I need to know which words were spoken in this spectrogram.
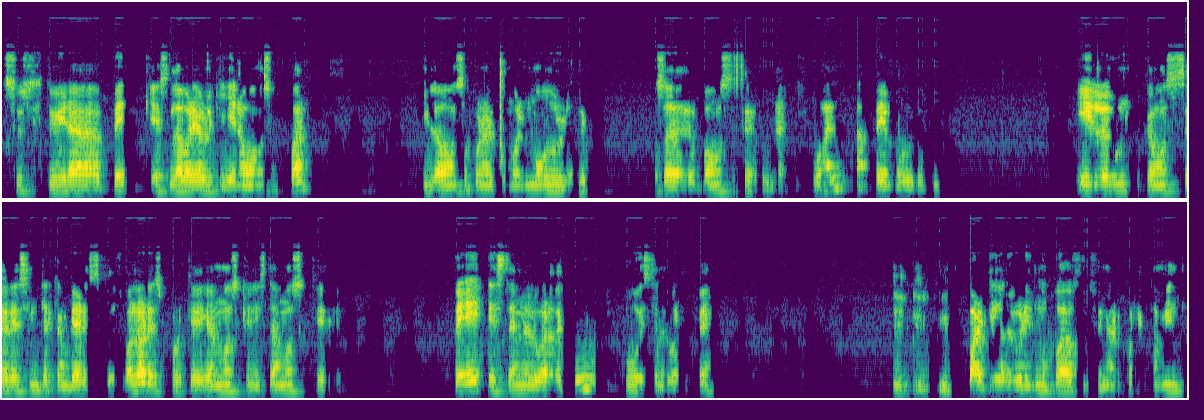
sustituir a P, que es la variable que ya no vamos a ocupar, y lo vamos a poner como el módulo de, o sea, vamos a hacer una igual a P módulo Q. Y lo único que vamos a hacer es intercambiar estos valores, porque digamos que necesitamos que P esté en el lugar de Q Q esté en el. Para que el algoritmo pueda funcionar correctamente.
